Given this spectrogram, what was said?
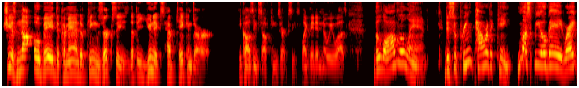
She has not obeyed the command of King Xerxes that the eunuchs have taken to her. He calls himself King Xerxes, like they didn't know he was. the law of the land, the supreme power of the king must be obeyed, right?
